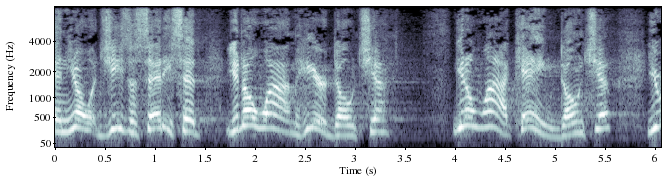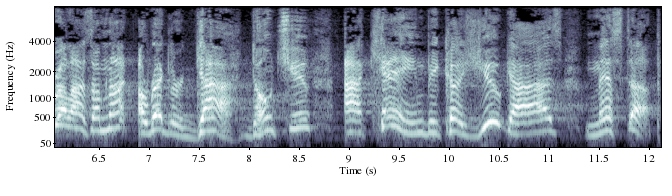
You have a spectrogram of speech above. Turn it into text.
And you know what Jesus said? He said, You know why I'm here, don't you? You know why I came, don't you? You realize I'm not a regular guy, don't you? I came because you guys messed up.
